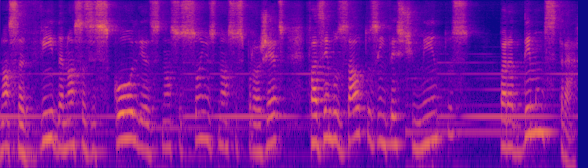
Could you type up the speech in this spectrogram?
nossa vida, nossas escolhas, nossos sonhos, nossos projetos, fazemos altos investimentos para demonstrar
